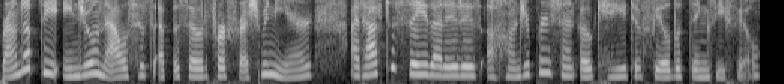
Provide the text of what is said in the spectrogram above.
round up the angel analysis episode for freshman year, I'd have to say that it is 100% okay to feel the things you feel.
